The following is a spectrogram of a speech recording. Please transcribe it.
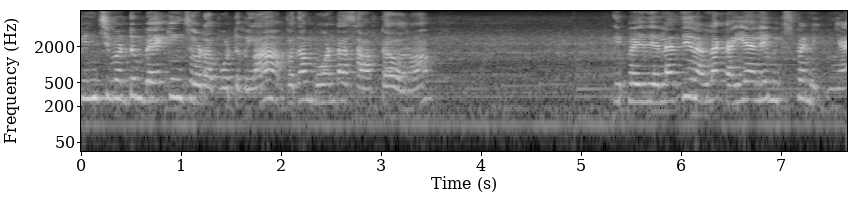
பிஞ்சு மட்டும் பேக்கிங் சோடா போட்டுக்கலாம். அப்போ தான் போண்டா சாஃப்டாக வரும். இப்போ இது எல்லாத்தையும் நல்லா கையாலே மிக்ஸ் பண்ணிக்கோங்க.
